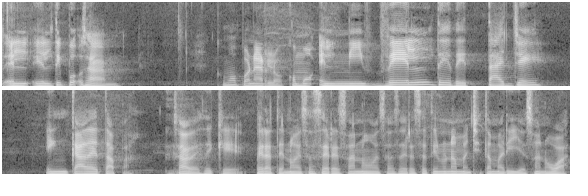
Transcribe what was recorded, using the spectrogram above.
el, el tipo, o sea, ¿cómo ponerlo? Como el nivel de detalle en cada etapa. ¿Sabes? De que, espérate, no, esa cereza no, esa cereza tiene una manchita amarilla, esa no va.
